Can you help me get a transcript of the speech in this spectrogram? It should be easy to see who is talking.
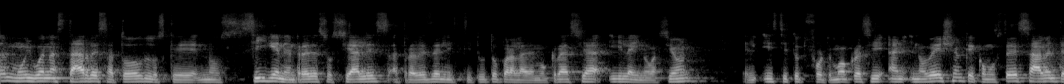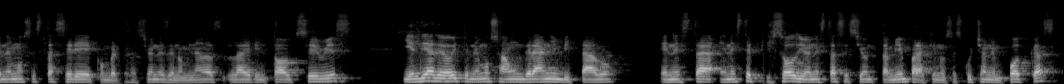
Speaker 1: tal? Muy buenas tardes a todos los que nos siguen en redes sociales a través del Instituto para la Democracia y la Innovación, el Institute for Democracy and Innovation, que como ustedes saben tenemos esta serie de conversaciones denominadas Lighting Talk Series. Y el día de hoy tenemos a un gran invitado en, esta, en este episodio, en esta sesión también para que nos escuchan en podcast.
